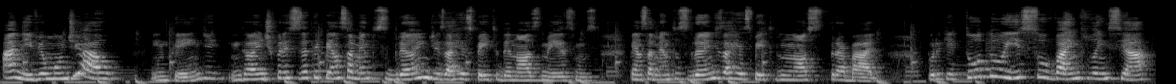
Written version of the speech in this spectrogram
a nível mundial. Entende? Então a gente precisa ter pensamentos grandes a respeito de nós mesmos, pensamentos grandes a respeito do nosso trabalho, porque tudo isso vai influenciar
